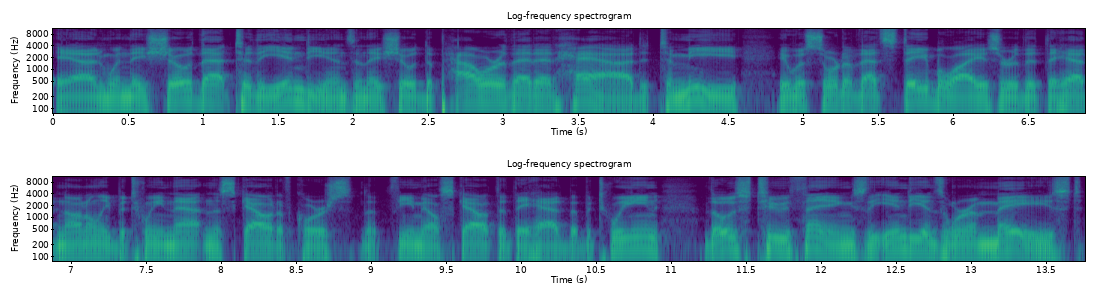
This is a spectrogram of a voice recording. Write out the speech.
And when they showed that to the Indians and they showed the power that it had, to me, it was sort of that stabilizer that they had not only between that and the scout, of course, the female scout that they had, but between those two things, the Indians were amazed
